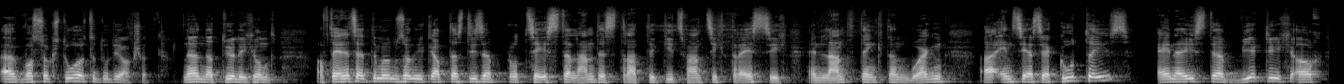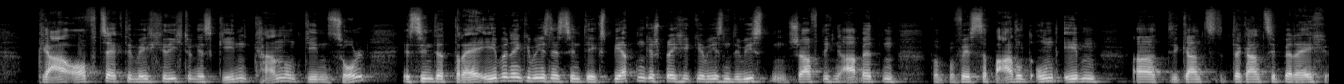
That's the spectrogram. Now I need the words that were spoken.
Äh, was sagst du, hast du die angeschaut? Na, natürlich. Und auf der einen Seite muss man sagen, ich glaube, dass dieser Prozess der Landesstrategie 2030, ein Land denkt an morgen, äh, ein sehr, sehr guter ist. Einer ist, der wirklich auch klar aufzeigt, in welche Richtung es gehen kann und gehen soll. Es sind ja drei Ebenen gewesen. Es sind die Expertengespräche gewesen, die wissenschaftlichen Arbeiten von Professor Badelt und eben äh, die ganze, der ganze Bereich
